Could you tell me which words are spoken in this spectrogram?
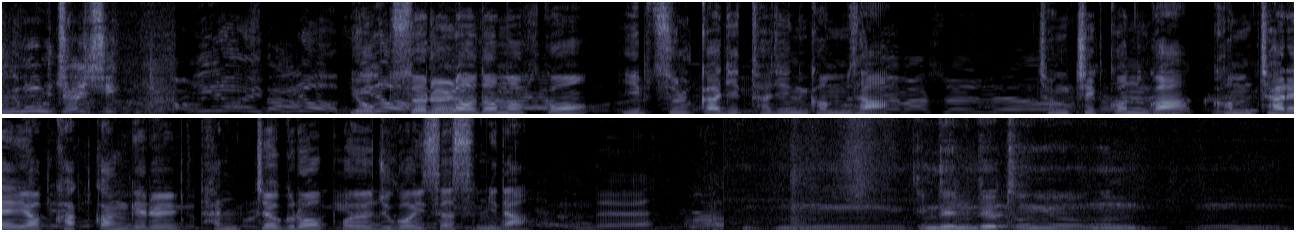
너무 자식. 욕설을 얻어먹고 입술까지 터진 검사. 정치권과 검찰의 역학관계를 단적으로 보여주고 있었습니다. 음, 김대중 대통령은 음,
